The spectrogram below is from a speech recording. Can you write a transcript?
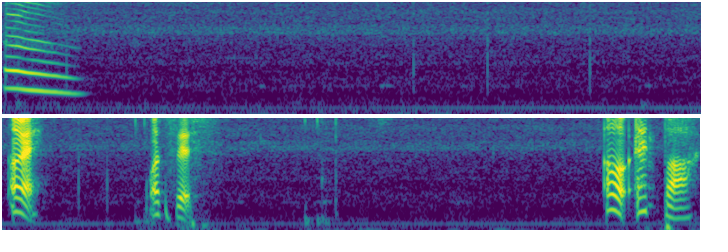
Oh. Okay. What's this? Oh, Ed Bach.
